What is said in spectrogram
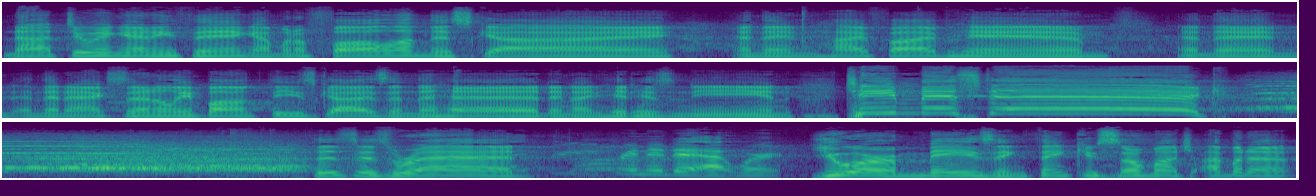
not doing anything. I'm going to fall on this guy and then high five him and then and then accidentally bonked these guys in the head and I hit his knee and Team Mystic! This is rad. printed it at work. You are amazing. Thank you so much. I'm gonna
